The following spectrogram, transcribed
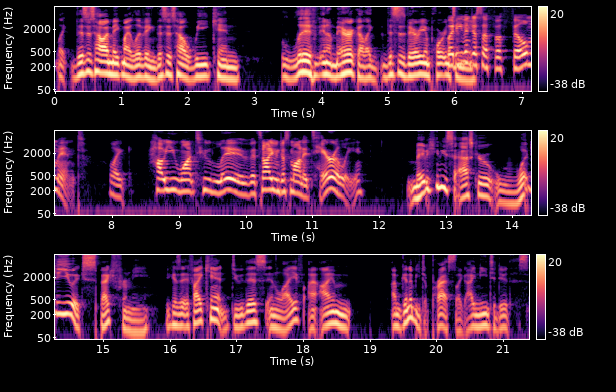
like this is how I make my living. This is how we can live in America. Like this is very important But even me. just a fulfillment, like how you want to live, it's not even just monetarily. maybe he needs to ask her, "What do you expect from me?" Because if I can't do this in life, I, I'm I'm gonna be depressed. Like I need to do this.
